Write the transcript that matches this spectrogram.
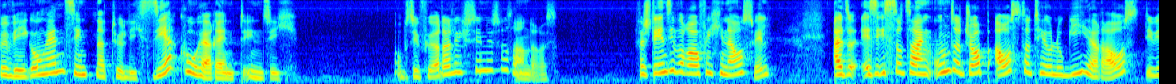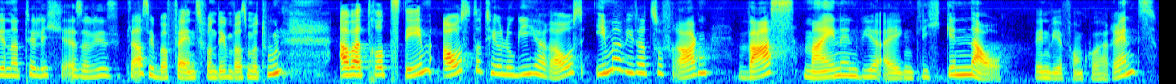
Bewegungen sind natürlich sehr kohärent in sich. Ob sie förderlich sind, ist was anderes. Verstehen Sie, worauf ich hinaus will? Also es ist sozusagen unser Job aus der Theologie heraus, die wir natürlich, also wir klar sind wir Fans von dem, was wir tun, aber trotzdem aus der Theologie heraus immer wieder zu fragen, was meinen wir eigentlich genau, wenn wir von Kohärenz,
